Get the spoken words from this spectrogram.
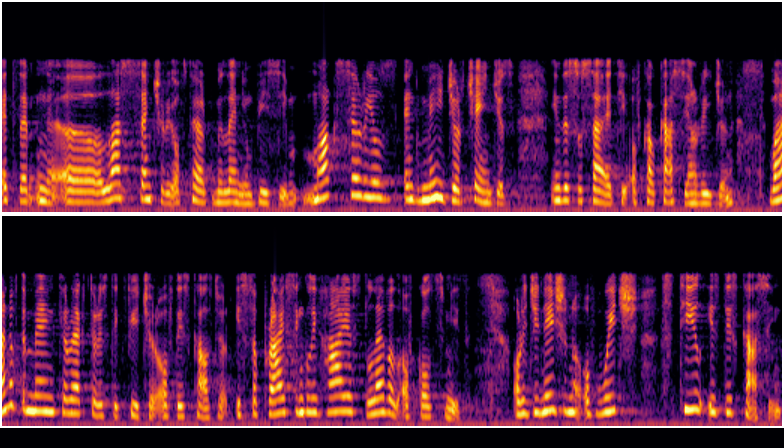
at the uh, last century of third millennium BC marks serious and major changes in the society of Caucasian region. One of the main characteristic features of this culture is surprisingly highest level of goldsmith, origination of which still is discussing.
